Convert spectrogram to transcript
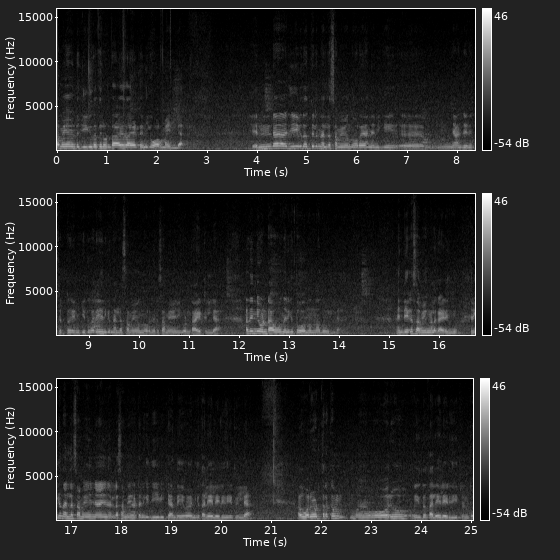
സമയം എന്റെ ജീവിതത്തിൽ ഉണ്ടായതായിട്ട് എനിക്ക് ഓർമ്മയില്ല. എന്റെ ജീവിതത്തിൽ നല്ല സമയമെന്ന് പറയാൻ എനിക്ക് ഞാൻ ജനിച്ചിട്ട് എനിക്ക് ഇതുവരെ എനിക്ക് നല്ല സമയമെന്ന് പറഞ്ഞൊരു സമയം എനിക്ക് ഉണ്ടായിട്ടില്ല. അതിനി ഉണ്ടാവുമെന്ന് എനിക്ക് തോന്നുന്നതുമില്ല. അതിന്റെയൊക്കെ സമയങ്ങൾ കഴിഞ്ഞു. എനിക്ക് നല്ല സമയം ഞാൻ നല്ല സമയമായിട്ട് എനിക്ക് ജീവിക്കാൻ ദൈവം എനിക്ക് തലയിൽ എഴുതിയിട്ടില്ല. അത് ഓരോരുത്തർക്കും ഓരോ ഇത് തലയിൽ എഴുതിയിട്ടുണ്ട്.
